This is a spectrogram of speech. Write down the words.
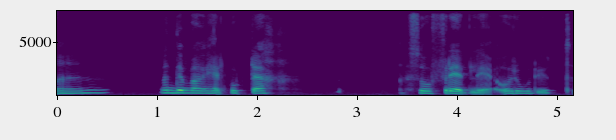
Mm. Men det var jo helt borte. Så fredelig og rolig ut.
